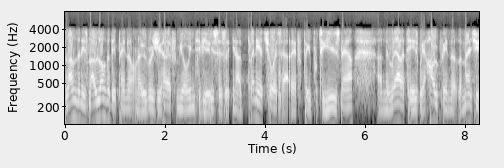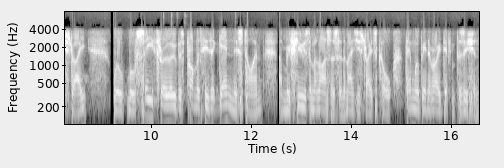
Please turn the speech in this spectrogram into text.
London is no longer dependent on Uber, as you heard from your interviews. There's you know plenty of choice out there for people to use now, and the reality is we're hoping that the magistrate will will see through Uber's promises again this time and refuse them a license at the magistrate's court. Then we'll be in a very different position.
